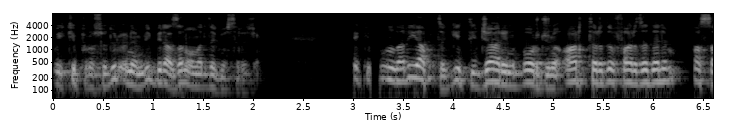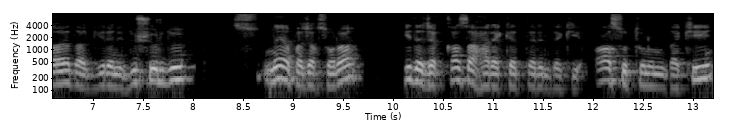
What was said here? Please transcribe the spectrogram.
Bu iki prosedür önemli. Birazdan onları da göstereceğim. Peki bunları yaptı. Gitti carinin borcunu artırdı farz edelim. Kasaya da gireni düşürdü. Ne yapacak sonra? Gidecek kasa hareketlerindeki A sütunundaki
